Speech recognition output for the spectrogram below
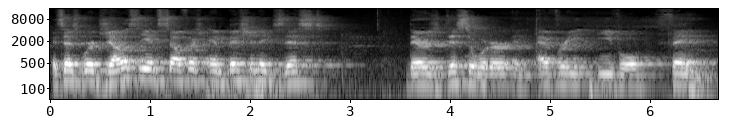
it says, Where jealousy and selfish ambition exist, there is disorder in every evil thing.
